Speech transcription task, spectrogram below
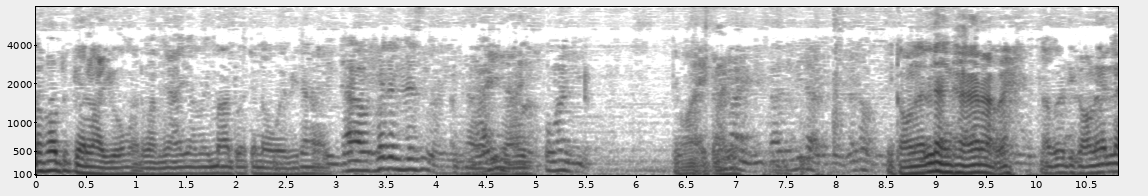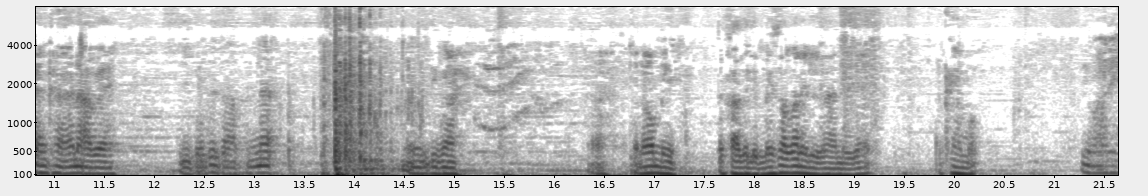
တော့သူပြန်လာရောမှာတော့အများကြီးမိမတို့ကျွန်တော်ဝယ်ပြီးသားဒါတော့ဖက်တဲ့လက်စုပါလေနိုင်ပုံမှန်ကြီးဒီမှာအဲ့ဒါလေးဒါသမီးတာကိုလက်တော့ဒီကောင်လည်းလန့်ခံရတာပဲနောက်ကဒီကောင်လည်းလန့်ခံရတာပဲဒီဘက်ကကဖက်ဒီမှာအာကျွန်တော်မေတခါတလေမဲဆောက်ကနေလာနေတဲ့အခန်းပေါ့ ဒီမှာလေ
